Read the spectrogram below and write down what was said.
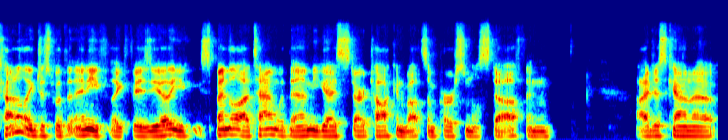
kind of like just with any like physio, you spend a lot of time with them. You guys start talking about some personal stuff, and I just kind of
